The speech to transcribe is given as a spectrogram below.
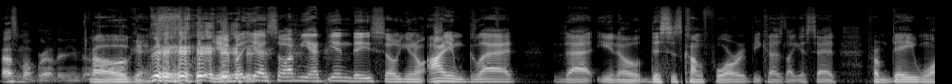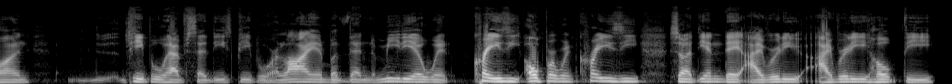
that's my brother, you know. Oh okay. yeah, but yeah. So I mean, at the end of the day, so you know, I am glad that you know this has come forward because, like I said, from day one, people have said these people are lying, but then the media went crazy. Oprah went crazy. So at the end of the day, I really, I really hope the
